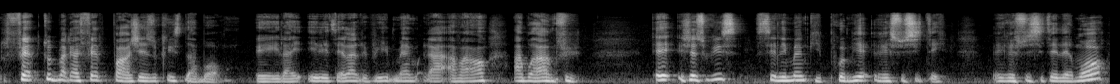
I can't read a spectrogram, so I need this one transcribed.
fait, toute est faite par Jésus-Christ d'abord. Et il, il était là depuis même avant Abraham fut. Et Jésus-Christ, c'est lui-même qui premier ressuscité. Et ressuscité des morts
